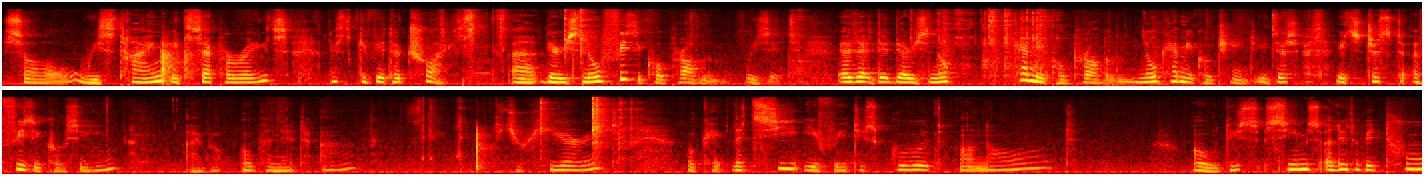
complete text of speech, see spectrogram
So with time, it separates. Let's give it a try. Uh, there is no physical problem with it. Uh, there is no chemical problem, no chemical change. It just it's just a physical thing. I will open it up. Did you hear it? Okay, let's see if it is good or not. Oh, this seems a little bit too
